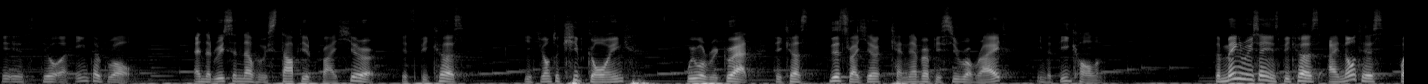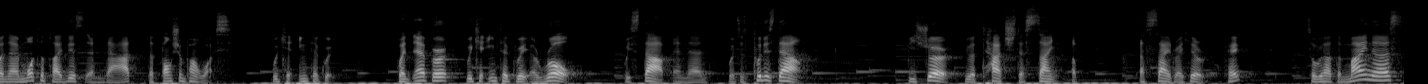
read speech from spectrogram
it is still an integral. And the reason that we stopped it right here is because if you want to keep going, we will regret because this right here can never be zero, right? In the D column. The main reason is because I noticed when I multiply this and that, the function point we can integrate. Whenever we can integrate a row, we stop and then we just put this down. Be sure you attach the sign up aside right here, okay? So we have the minus,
